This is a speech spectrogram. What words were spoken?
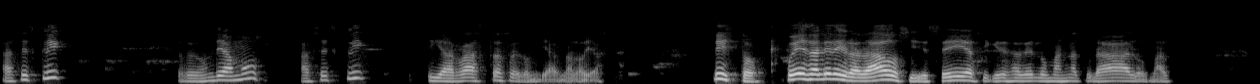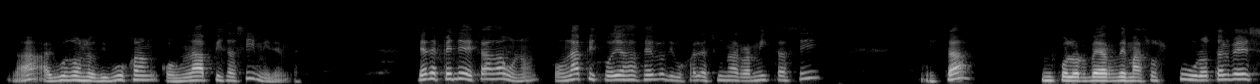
Haces clic, redondeamos, haces clic y arrastras redondeándolo, ya está. Listo. Puedes darle degradado si deseas, si quieres saber lo más natural o más... Algunos lo dibujan con lápiz así, miren. Ya depende de cada uno. Con lápiz podrías hacerlo, dibujarles una ramita así Ahí está. Un color verde más oscuro tal vez.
